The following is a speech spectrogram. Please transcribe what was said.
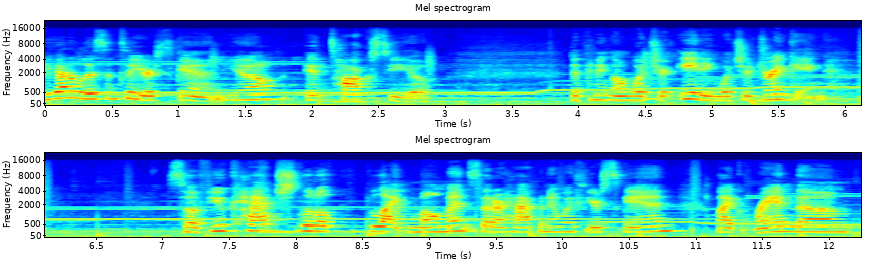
You gotta listen to your skin, you know? It talks to you depending on what you're eating, what you're drinking. So if you catch little like moments that are happening with your skin, like random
